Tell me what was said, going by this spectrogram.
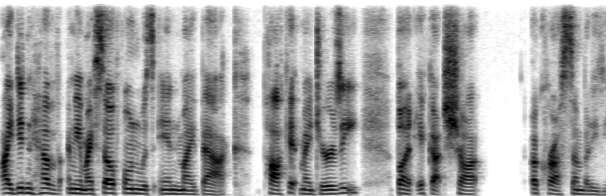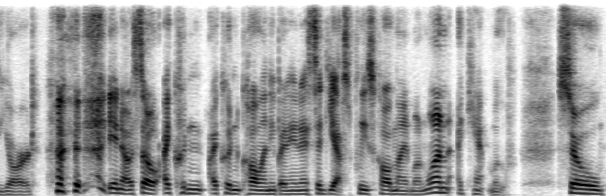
I didn't have, I mean, my cell phone was in my back pocket, my jersey, but it got shot across somebody's yard you know so i couldn't i couldn't call anybody. And i said yes please call 911 i can't move. So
